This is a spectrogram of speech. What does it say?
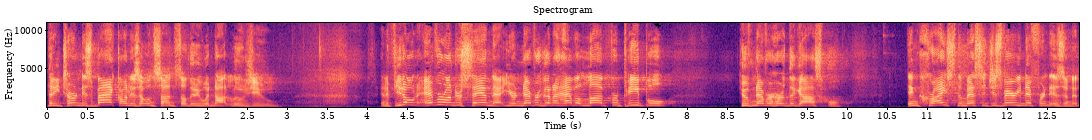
That he turned his back on his own son so that he would not lose you. And if you don't ever understand that, you're never going to have a love for people who've never heard the gospel. In Christ, the message is very different, isn't it?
